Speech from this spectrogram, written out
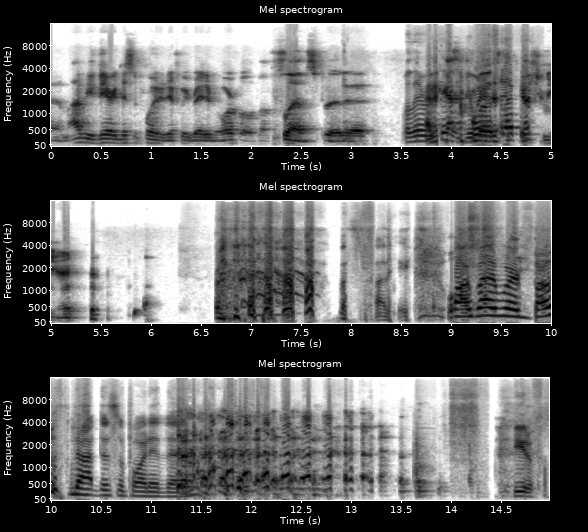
Um, I'd be very disappointed if we rated Orville above plebs, but uh, Well, there I we think go. that's the You're point of both this discussion here. That's funny. Well, I'm glad we're both not disappointed then. Beautiful.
